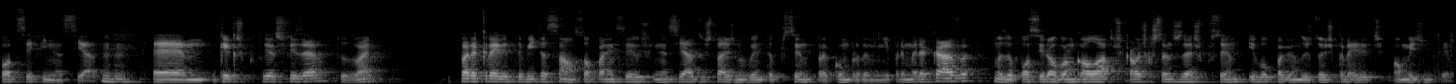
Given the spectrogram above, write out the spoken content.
pode ser financiado. Uhum. Um, o que é que os portugueses fizeram? Tudo bem, para crédito de habitação só podem ser os financiados os tais 90% para a compra da minha primeira casa, mas eu posso ir ao banco ao lado buscar os restantes 10% e vou pagando os dois créditos ao mesmo tempo.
